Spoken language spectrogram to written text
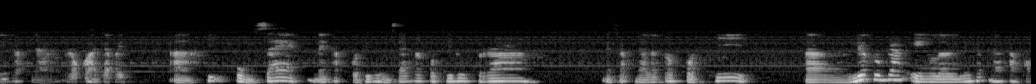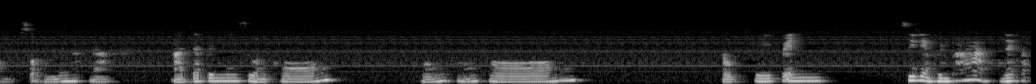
นะครับนะเราก็อาจจะไปอ่าที่ปุ่มแทรกนะครับ กดที่ปุ่มแทรกแล้วกดที่รูปร่างนะครับนะแล้วก็กดที่อ่าเลือกรูปร่างเองเลยนะครับนะตามความเหมาะสมนะครับนะอาจจะเป็นในส่วนของของของของโอเคเป็นสี่เหลี่ยมผืนผ้านะครับ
